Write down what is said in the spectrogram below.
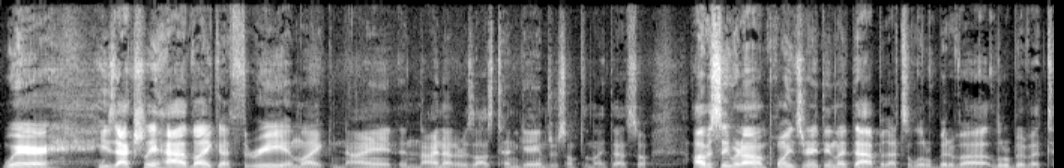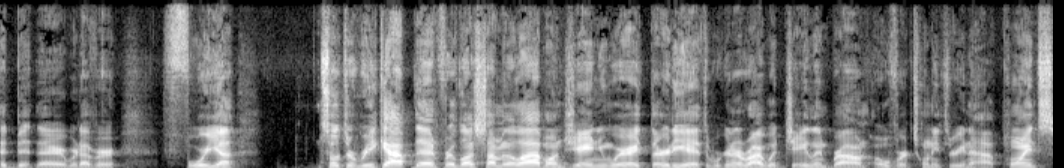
where he's actually had like a three in like nine and nine out of his last ten games or something like that. So obviously we're not on points or anything like that, but that's a little bit of a, a little bit of a tidbit there, whatever, for you. So to recap then for lunchtime in the lab on January 30th, we're gonna ride with Jaylen Brown over 23 and a half points.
